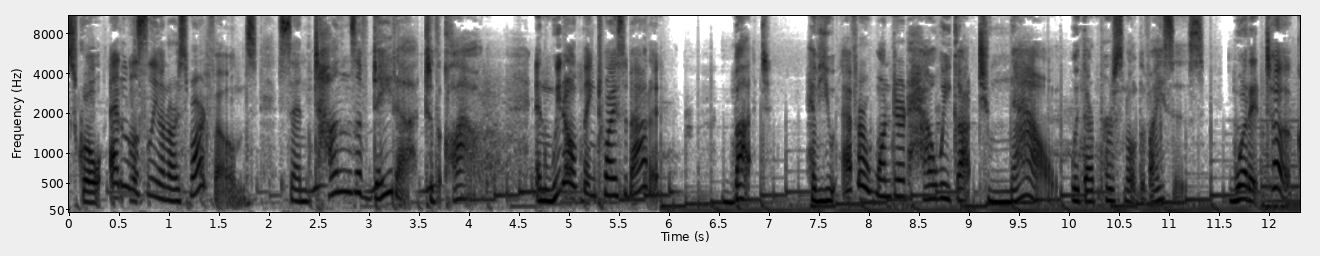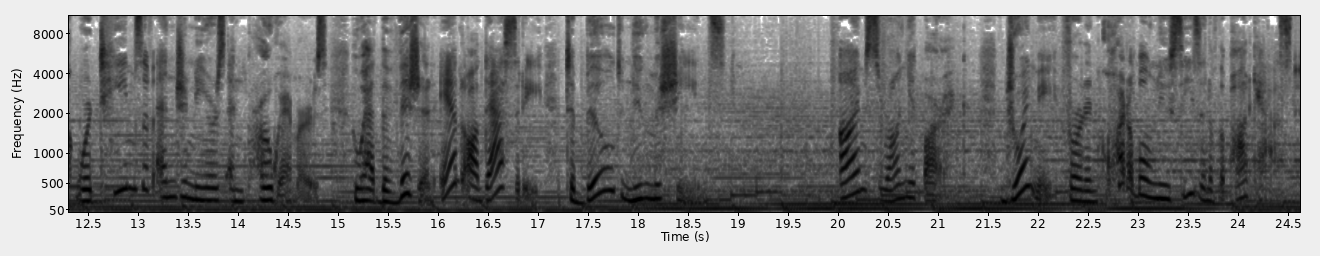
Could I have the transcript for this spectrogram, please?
scroll endlessly on our smartphones, send tons of data to the cloud, and we don't think twice about it. But have you ever wondered how we got to now with our personal devices? What it took were teams of engineers and programmers who had the vision and audacity to build new machines. I'm Saron Yitbarek. Join me for an incredible new season of the podcast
